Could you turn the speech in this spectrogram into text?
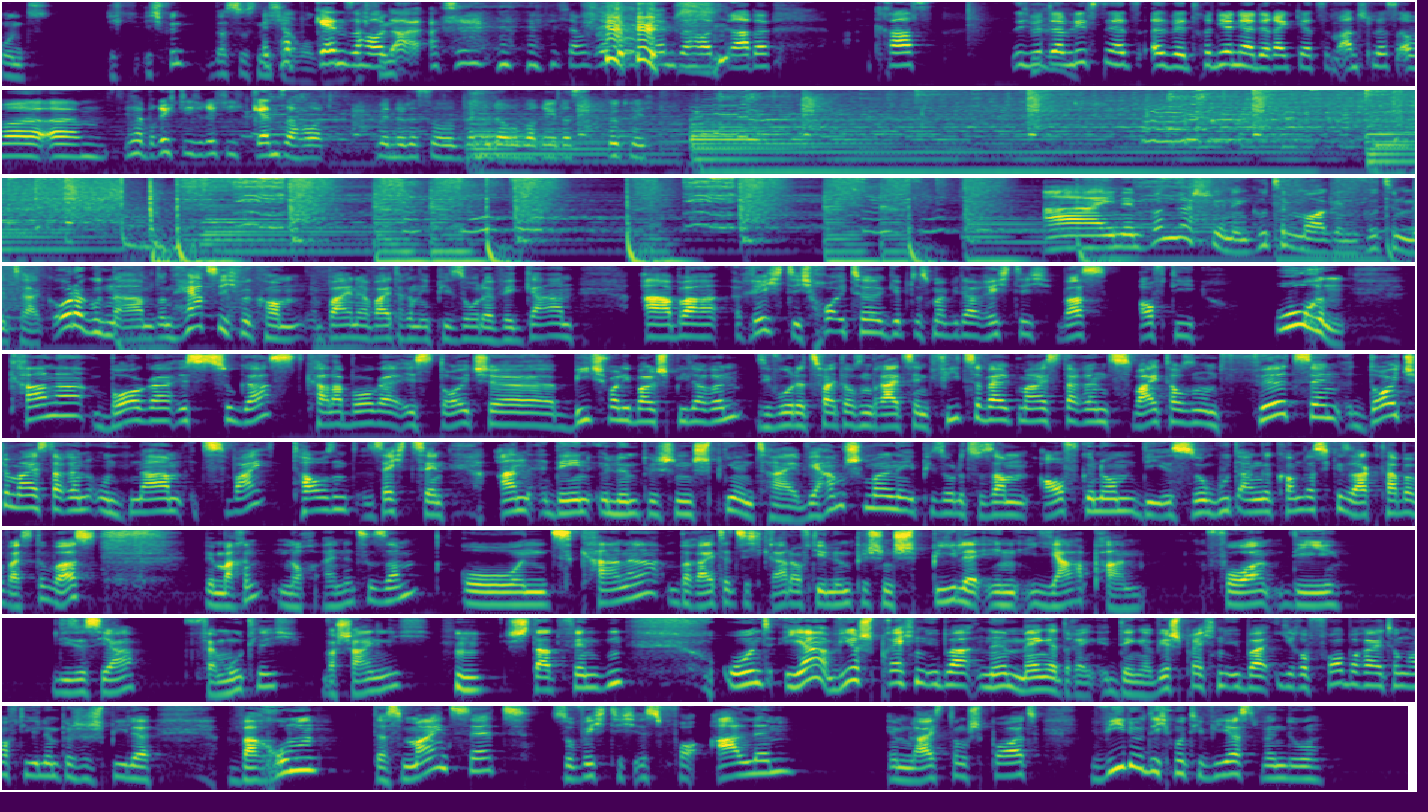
Und ich, ich finde, das ist nicht Ich habe Gänsehaut, ich Axel. Ich habe Gänsehaut gerade. Krass. Ich würde am liebsten jetzt, also wir trainieren ja direkt jetzt im Anschluss, aber ähm, ich habe richtig, richtig Gänsehaut, wenn du das so, wenn du darüber redest, wirklich. Einen wunderschönen guten Morgen, guten Mittag oder guten Abend und herzlich willkommen bei einer weiteren Episode Vegan. Aber richtig, heute gibt es mal wieder richtig was auf die Uhren. Carla Borger ist zu Gast. Carla Borger ist deutsche Beachvolleyballspielerin. Sie wurde 2013 Vize-Weltmeisterin, 2014 deutsche Meisterin und nahm 2016 an den Olympischen Spielen teil. Wir haben schon mal eine Episode zusammen aufgenommen, die ist so gut angekommen, dass ich gesagt habe, weißt du was? Wir machen noch eine zusammen. Und Carla bereitet sich gerade auf die Olympischen Spiele in Japan vor, die dieses Jahr vermutlich, wahrscheinlich hm, stattfinden. Und ja, wir sprechen über eine Menge Dinge. Wir sprechen über ihre Vorbereitung auf die Olympischen Spiele, warum das Mindset so wichtig ist, vor allem im Leistungssport, wie du dich motivierst, wenn du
